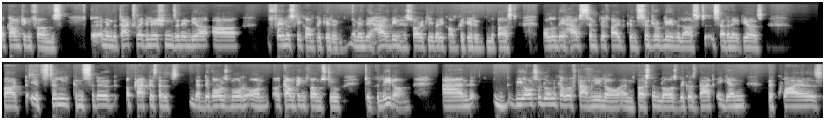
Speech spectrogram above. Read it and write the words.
accounting firms. I mean, the tax regulations in India are famously complicated. I mean, they have been historically very complicated in the past, although they have simplified considerably in the last seven, eight years. But it's still considered a practice that it's that devolves more on accounting firms to take the lead on. And we also don't cover family law and personal laws because that again requires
